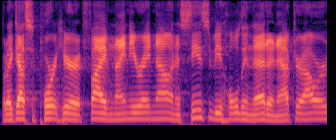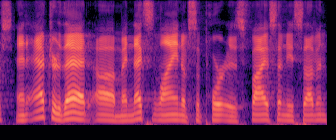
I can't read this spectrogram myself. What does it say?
But I got support here at 590 right now, and it seems to be holding that in after hours. And after that, uh, my next line of support is 577.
